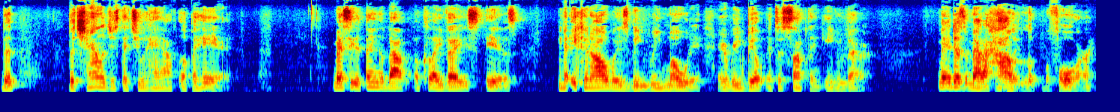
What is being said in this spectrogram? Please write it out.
the the challenges that you have up ahead. Man, see the thing about a clay vase is man, it can always be remolded and rebuilt into something even better. Man, it doesn't matter how it looked before.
